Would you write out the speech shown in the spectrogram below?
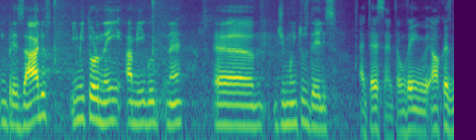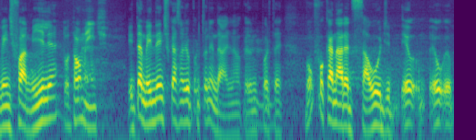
empresários, e me tornei amigo né, uh, de muitos deles. É interessante. Então vem, é uma coisa que vem de família. Totalmente. E também identificação de oportunidade, né? uma coisa muito importante. Vamos focar na área de saúde. Eu, eu, eu,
